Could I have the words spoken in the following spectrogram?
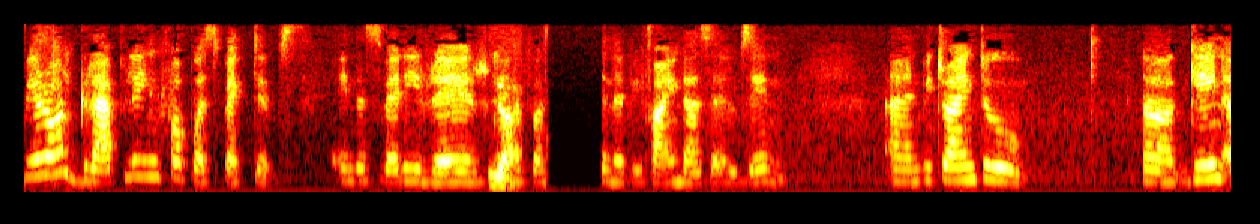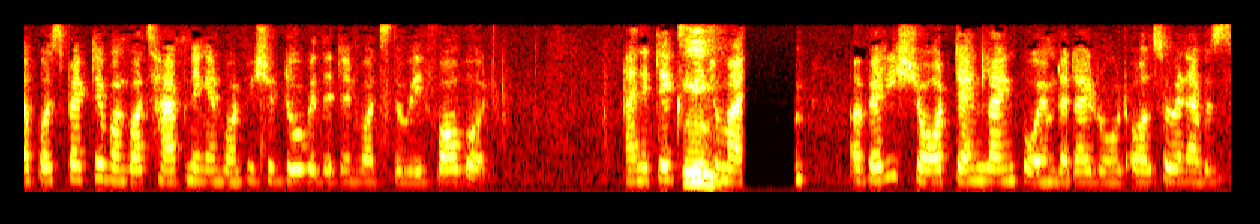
we're all grappling for perspectives in this very rare kind of position that we find ourselves in. And we're trying to uh, gain a perspective on what's happening and what we should do with it and what's the way forward. And it takes me Mm. to my a very short 10 line poem that I wrote also when I was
